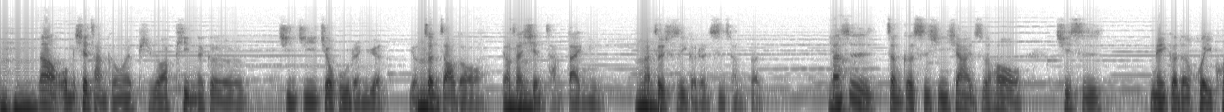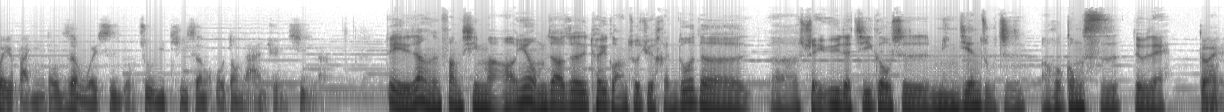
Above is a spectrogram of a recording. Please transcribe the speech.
嗯哼，那我们现场可能会，比如说聘那个紧急救护人员，有证照的哦，要在现场待命，那这就是一个人事成本。但是整个实行下来之后，其实每个的回馈反应都认为是有助于提升活动的安全性啊。对，让人放心嘛哦，因为我们知道这推广出去很多的呃水域的机构是民间组织啊或公司，对不对？对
